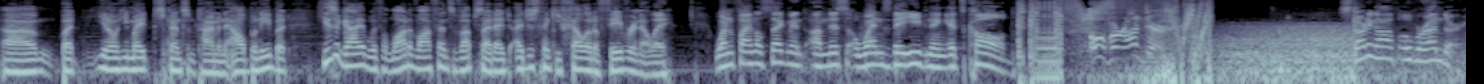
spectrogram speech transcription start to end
um, but you know he might spend some time in Albany. But he's a guy with a lot of offensive upside. I, I just think he fell out of favor in LA. One final segment on this Wednesday evening. It's called Over Under. Starting off over under.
